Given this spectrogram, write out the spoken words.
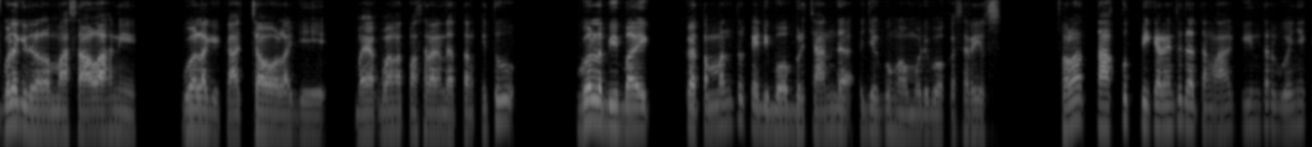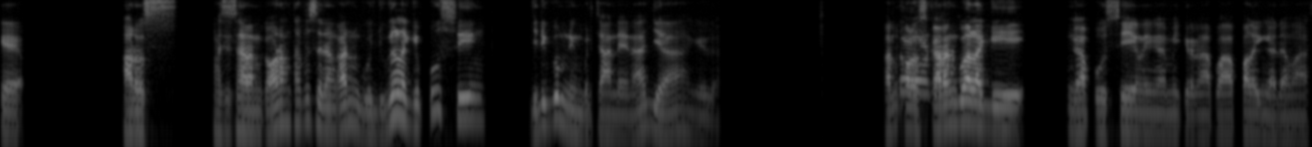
gue lagi dalam masalah nih gue lagi kacau lagi banyak banget masalah yang datang itu gue lebih baik ke temen tuh kayak dibawa bercanda aja gue nggak mau dibawa ke serius. Soalnya takut pikiran itu datang lagi ntar gue nya kayak harus ngasih saran ke orang tapi sedangkan gue juga lagi pusing. Jadi gue mending bercandain aja gitu. Kan kalau iya, sekarang gue lagi nggak pusing lagi nggak mikirin apa-apa lagi nggak ada mas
